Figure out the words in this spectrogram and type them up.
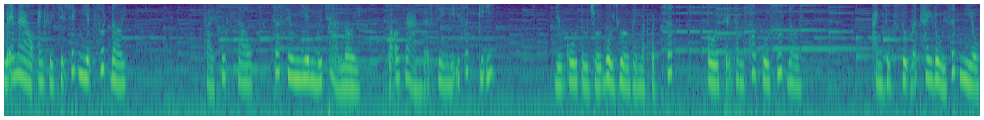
lẽ nào anh phải chịu trách nhiệm suốt đời? Vài phút sau, chắc siêu nhiên mới trả lời, rõ ràng đã suy nghĩ rất kỹ. Nếu cô từ chối bồi thường về mặt vật chất, tôi sẽ chăm sóc cô suốt đời. Anh thực sự đã thay đổi rất nhiều,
